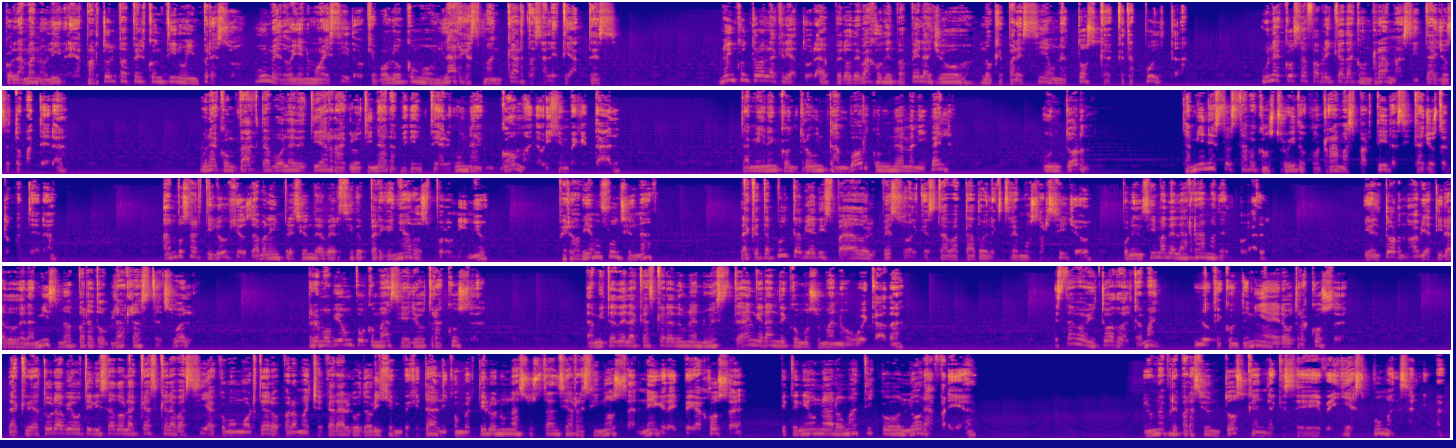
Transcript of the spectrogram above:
Con la mano libre apartó el papel continuo impreso, húmedo y enmohecido que voló como largas mancartas aleteantes. No encontró a la criatura, pero debajo del papel halló lo que parecía una tosca catapulta. Una cosa fabricada con ramas y tallos de tomatera. Una compacta bola de tierra aglutinada mediante alguna goma de origen vegetal. También encontró un tambor con una manivela. Un torno. También esto estaba construido con ramas partidas y tallos de tomatera. Ambos artilugios daban la impresión de haber sido pergeñados por un niño, pero habían funcionado. La catapulta había disparado el peso al que estaba atado el extremo zarcillo por encima de la rama del nogal, y el torno había tirado de la misma para doblarla hasta el suelo. Removió un poco más y halló otra cosa. La mitad de la cáscara de una nuez tan grande como su mano huecada. Estaba habituado al tamaño. Lo que contenía era otra cosa. La criatura había utilizado la cáscara vacía como mortero para machacar algo de origen vegetal y convertirlo en una sustancia resinosa, negra y pegajosa que tenía un aromático olor a brea. Era una preparación tosca en la que se veía espuma de saliva.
